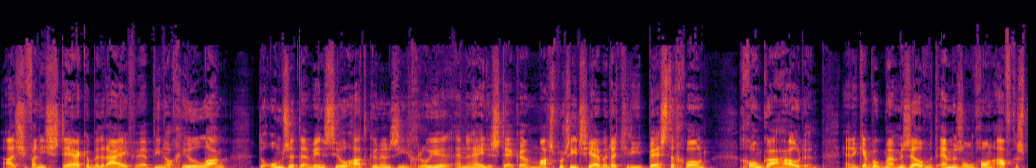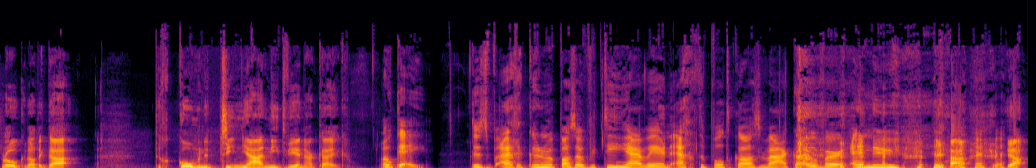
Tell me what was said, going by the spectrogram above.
als je van die sterke bedrijven hebt die nog heel lang de omzet en winst heel hard kunnen zien groeien en een hele sterke machtspositie hebben, dat je die het beste gewoon, gewoon kan houden. En ik heb ook met mezelf met Amazon gewoon afgesproken dat ik daar de komende tien jaar niet weer naar kijk. Oké, dus eigenlijk kunnen we pas over tien jaar weer een echte podcast maken over en nu. ja, ja,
